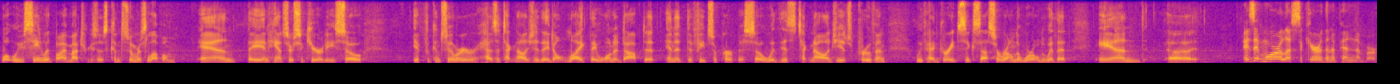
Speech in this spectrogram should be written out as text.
what we've seen with biometrics is consumers love them and they enhance their security. So if a consumer has a technology they don't like, they won't adopt it, and it defeats the purpose. So with this technology, it's proven. We've had great success around the world with it, and uh, is it more or less secure than a PIN number?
